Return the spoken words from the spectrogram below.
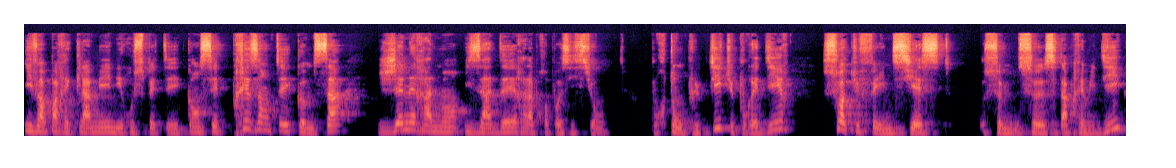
il va pas réclamer ni rouspéter. Quand c'est présenté comme ça, généralement, ils adhèrent à la proposition. Pour ton plus petit, tu pourrais dire, soit tu fais une sieste cet après-midi,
